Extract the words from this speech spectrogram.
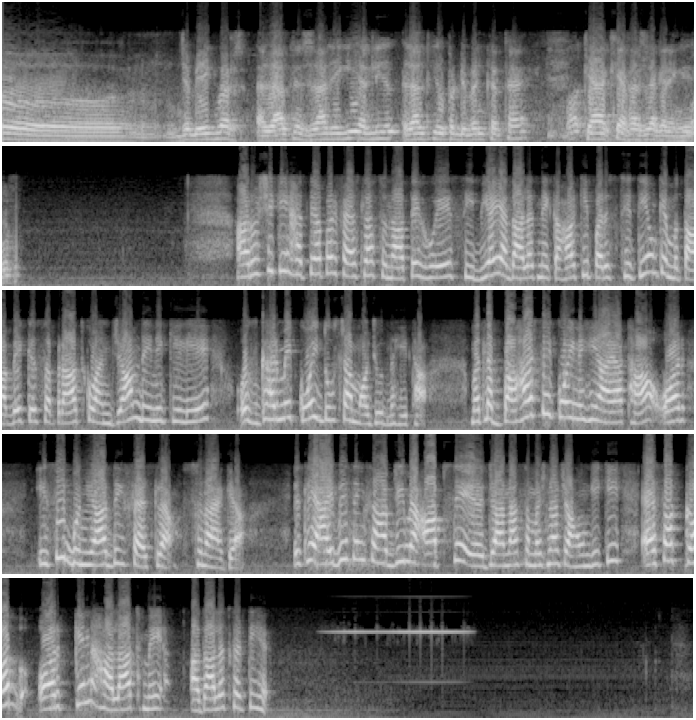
जब एक बार अदालत ने सजा देगी अगली अदालत के ऊपर डिपेंड करता है क्या क्या फैसला करेंगे। आरुषि की हत्या पर फैसला सुनाते हुए सीबीआई अदालत ने कहा कि परिस्थितियों के मुताबिक इस अपराध को अंजाम देने के लिए उस घर में कोई दूसरा मौजूद नहीं था। मतलब बाहर से कोई नहीं आया था और इसी बुनियादी फैसला सुनाया गया। इसलिए आईबी सिंह साहब जी, मैं आपसे जानना, समझना चाहूँगी कि ऐसा कब और किन हालात में अदालत करती है?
